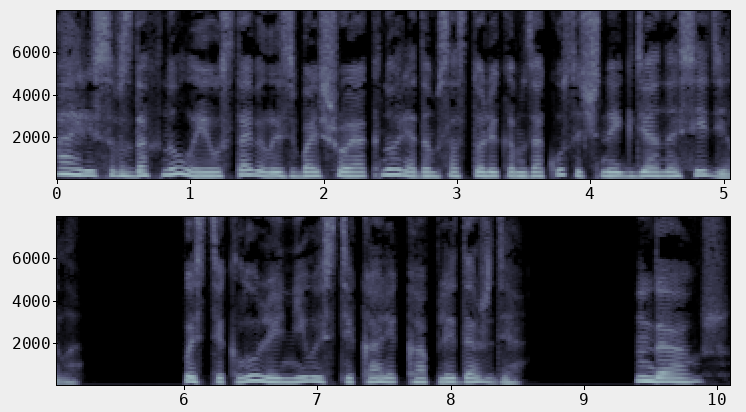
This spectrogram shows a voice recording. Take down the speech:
Айрис вздохнула и уставилась в большое окно рядом со столиком закусочной, где она сидела. По стеклу лениво стекали капли дождя. Да уж,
